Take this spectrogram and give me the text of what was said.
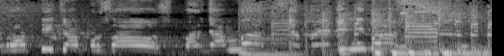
Makan roti campur saus, parjamban, sampai ini bos.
